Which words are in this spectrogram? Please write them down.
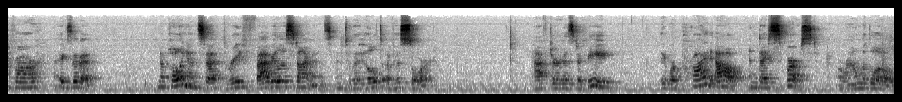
of our exhibit. Napoleon set three fabulous diamonds into the hilt of his sword. After his defeat, they were pried out and dispersed around the globe.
